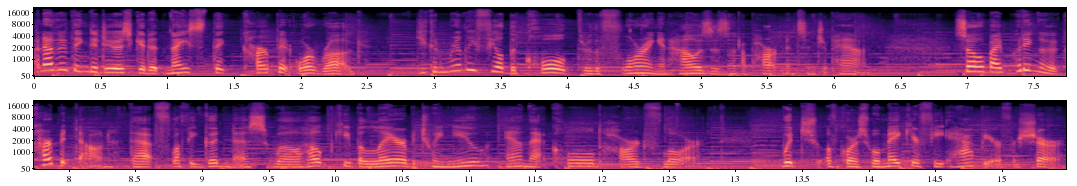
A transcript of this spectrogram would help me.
Another thing to do is get a nice thick carpet or rug. You can really feel the cold through the flooring in houses and apartments in Japan. So, by putting a carpet down, that fluffy goodness will help keep a layer between you and that cold, hard floor, which, of course, will make your feet happier for sure.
